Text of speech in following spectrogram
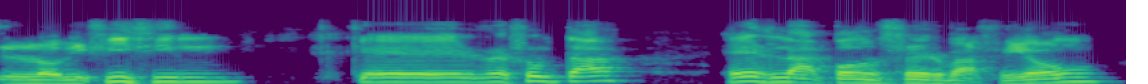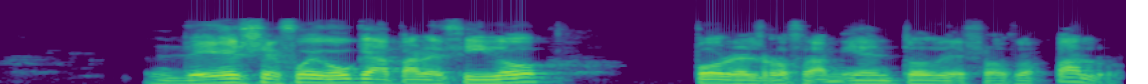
lo difícil que resulta es la conservación de ese fuego que ha aparecido por el rozamiento de esos dos palos.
